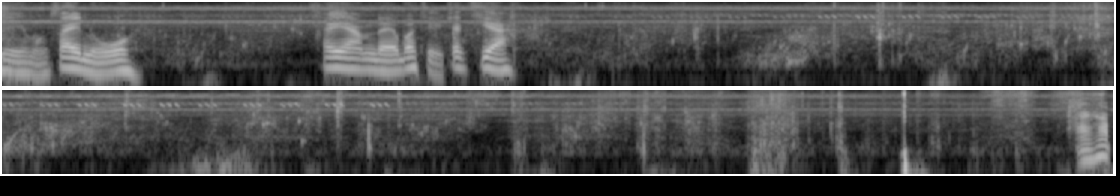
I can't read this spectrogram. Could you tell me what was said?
นี่หมองใส่หนูใส่ยำเดี๋ยวบ่ถือจักเกียร์ไปครับ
